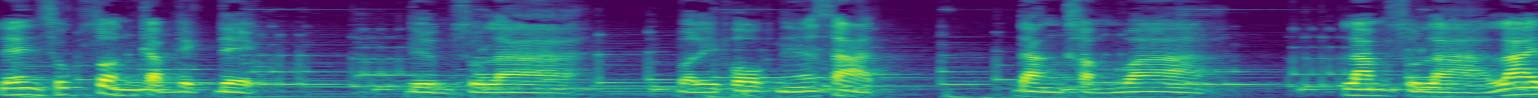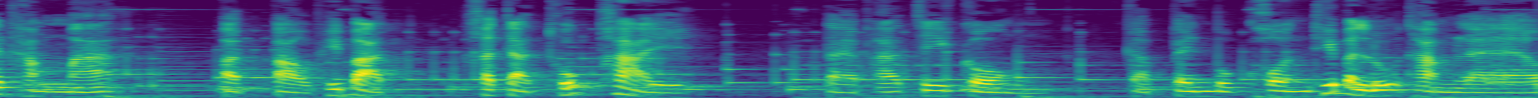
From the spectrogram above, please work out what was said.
เล่นซุกซนกับเด็กๆ ดื่มสุรา บริโภคเนื้อสัตว์ ดังคำว่าล่ำสุราไล่ธรรมะ ปัดเป่าพิบัติ ขจัดทุกข์ภัย แต่พระจีกง กับเป็นบุคคลที่บรรลุธรรมแล้ว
